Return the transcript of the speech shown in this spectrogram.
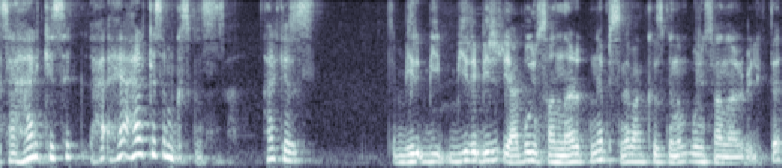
sen herkese her- herkese mi kızgınsın sen? Herkes bir, bir, bir, bir yani bu insanların hepsine ben kızgınım bu insanlarla birlikte.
